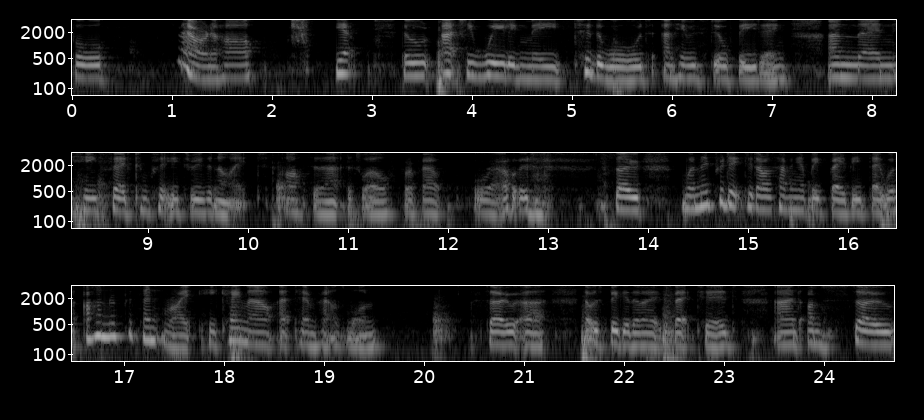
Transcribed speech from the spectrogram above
for an hour and a half. Yep, they were actually wheeling me to the ward and he was still feeding. And then he fed completely through the night after that as well for about four hours. so when they predicted I was having a big baby, they were 100% right. He came out at £10 one. So uh, that was bigger than I expected. And I'm so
